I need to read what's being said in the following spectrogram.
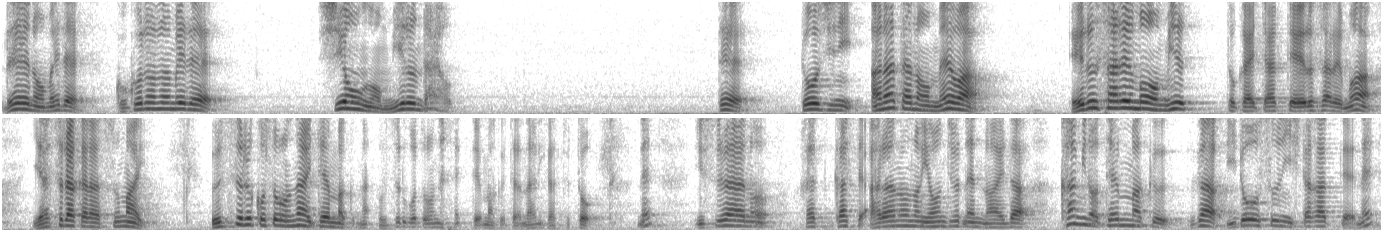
霊の目で心の目でシオンを見るんだよ。で同時にあなたの目はエルサレムを見ると書いてあってエルサレムは安らかな住まい映ることのない天幕映ることのない天幕って何かというとねイスラエルのかつて荒野の40年の間神の天幕が移動するに従ってね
